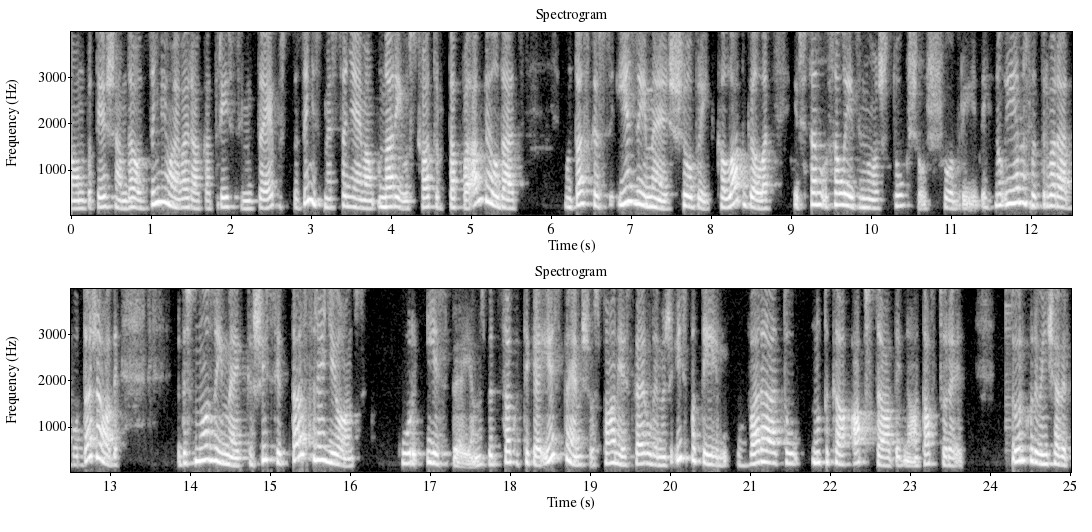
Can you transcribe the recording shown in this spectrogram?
un patiešām daudz ziņoja, vairāk kā 300 e-pasta ziņas mēs saņēmām, un arī uz katru tapa atbildēts. Un tas, kas iezīmējas šobrīd, ka Latvija ir salīdzinoši tukša uz šo brīdi. Nu, iemesli tur varētu būt dažādi, bet tas nozīmē, ka šis ir tas reģions, kur iespējams, bet saku tikai iespējams šo Spānijas skaitliemeža izplatību varētu nu, apstādināt, apturēt. tur, kur viņš jau ir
